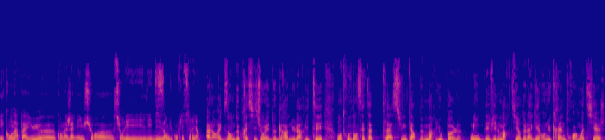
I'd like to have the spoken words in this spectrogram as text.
et, qu'on n'a pas eu, qu'on n'a jamais eu sur, sur les dix ans du conflit syrien. Alors, exemple de précision et de granularité, on trouve dans cet atlas une carte de Mariupol, oui. des villes martyrs de la guerre en Ukraine, trois mois de siège,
